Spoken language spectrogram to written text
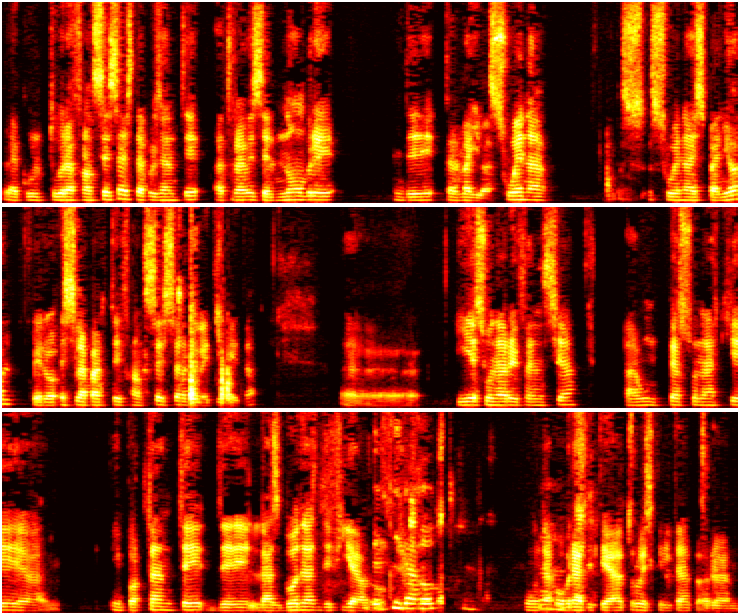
la cultura francesa está presente a través del nombre de Talmayivat. Suena, suena español, pero es la parte francesa de la etiqueta. Eh, y es una referencia a un personaje eh, importante de las bodas de Figaro. Una obra de teatro escrita por um,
